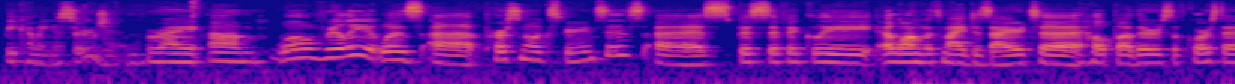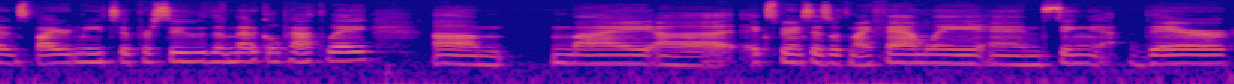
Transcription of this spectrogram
becoming a surgeon? Right. Um, well, really, it was uh, personal experiences, uh, specifically along with my desire to help others, of course, that inspired me to pursue the medical pathway. Um, my uh, experiences with my family and seeing their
